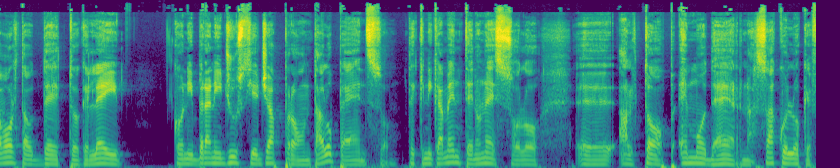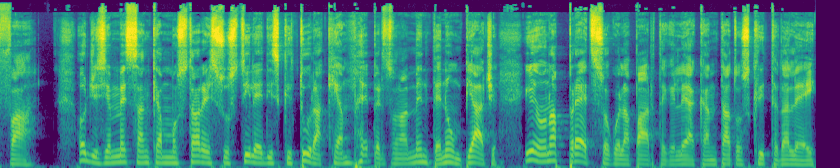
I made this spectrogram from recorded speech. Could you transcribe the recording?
volta ho detto che lei con i brani giusti è già pronta, lo penso. Tecnicamente non è solo eh, al top, è moderna, sa quello che fa. Oggi si è messa anche a mostrare il suo stile di scrittura che a me personalmente non piace. Io non apprezzo quella parte che lei ha cantato scritta da lei,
